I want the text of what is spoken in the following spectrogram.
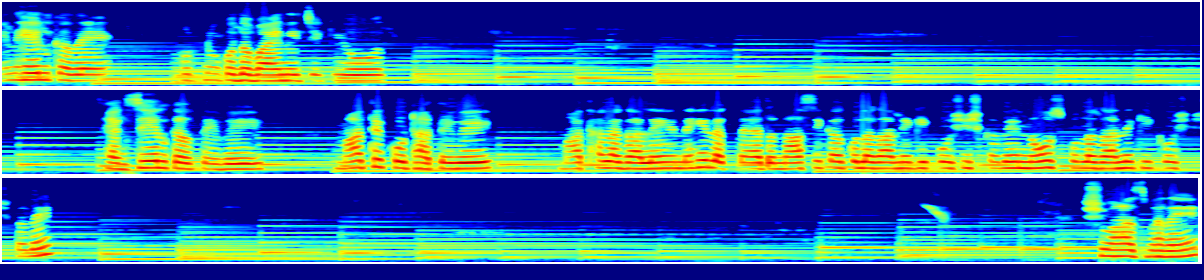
इनहेल करें, घुटनों को दबाएँ नीचे की ओर। एक्सेल करते हुए, माथे को उठाते हुए माथा लगा लें, नहीं लगता है तो नासिका को लगाने की कोशिश करें, नोज़ को लगाने की कोशिश करें। श्वास भरें,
